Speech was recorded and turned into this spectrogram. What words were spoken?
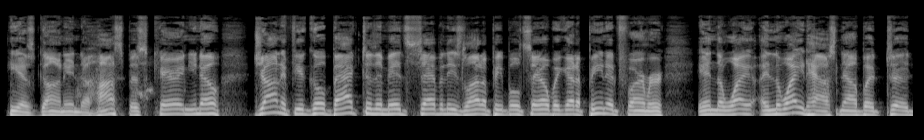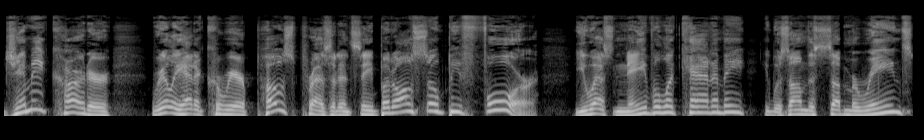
he has gone into hospice care. And you know, John, if you go back to the mid '70s, a lot of people say, "Oh, we got a peanut farmer in the White in the White House now." But uh, Jimmy Carter really had a career post presidency, but also before. U.S. Naval Academy. He was on the submarines.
